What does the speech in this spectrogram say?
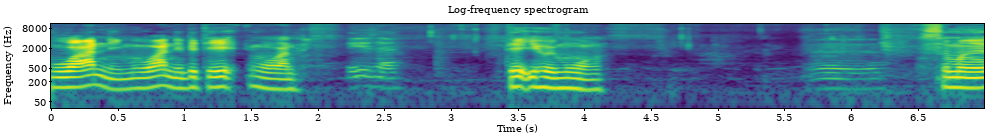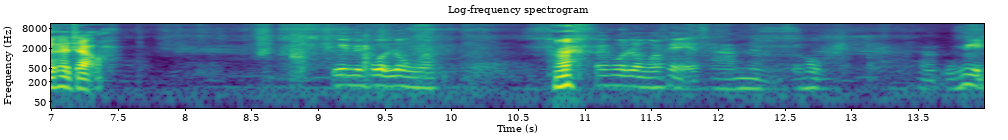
มื่อวานนี่เมื่อวานนี่ไปเตะเมื่อวานตีใช่เตะอีหอยม่วงเออเสมอเข้าเจ้าเว้นไปโพดลงมาฮะ ไปโพดลงมาแผลสามหนึ่งไปหกกูมิด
